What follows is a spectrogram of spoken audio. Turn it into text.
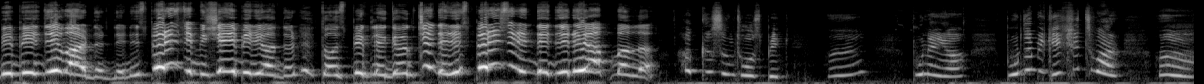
bir bildiği vardır. Deniz perisi bir şey biliyordur. Tospik'le Gökçe deniz perisinin dediğini yapmalı. Haklısın Tospik. Hı? Bu ne ya? Burada bir geçit var. Ah,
